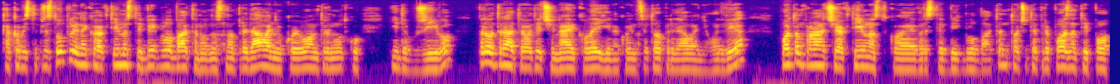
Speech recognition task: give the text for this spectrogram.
Kako biste pristupili nekoj aktivnosti Big Blue Button, odnosno predavanju koje u ovom trenutku ide u živo, prvo trebate otići na kolegi na kojim se to predavanje odvija, potom pronaći aktivnost koja je vrste Big Blue Button, to ćete prepoznati po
